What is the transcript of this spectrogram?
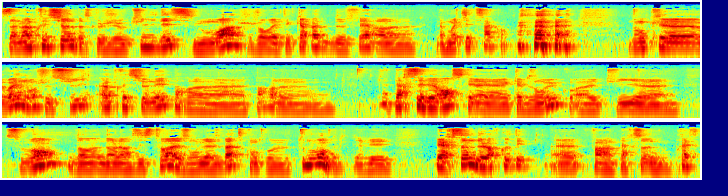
ça m'impressionne parce que j'ai aucune idée si moi j'aurais été capable de faire euh, la moitié de ça, quoi. Donc, euh, ouais, non, je suis impressionné par, euh, par le, la persévérance qu'elles ont eue, quoi. Et puis, euh, souvent, dans, dans leurs histoires, elles ont eu à se battre contre tout le monde. Il y avait personne de leur côté. Enfin, personne, ou presque.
